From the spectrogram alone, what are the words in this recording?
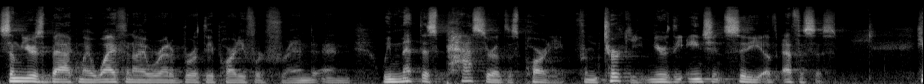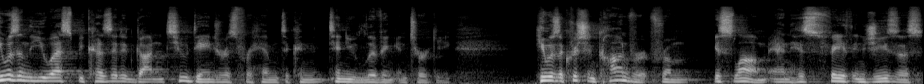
Some years back, my wife and I were at a birthday party for a friend, and we met this pastor at this party from Turkey near the ancient city of Ephesus. He was in the US because it had gotten too dangerous for him to continue living in Turkey. He was a Christian convert from Islam, and his faith in Jesus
